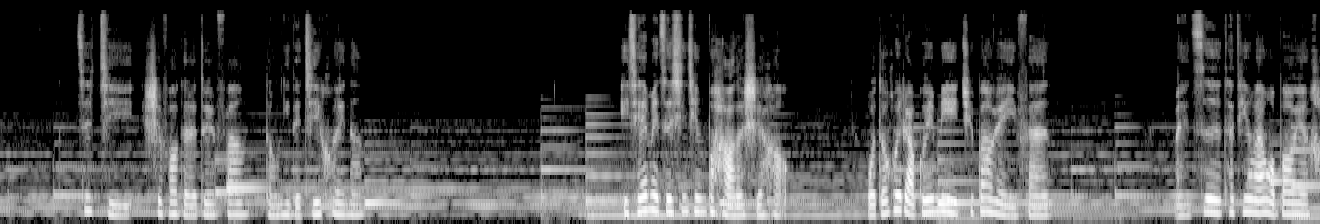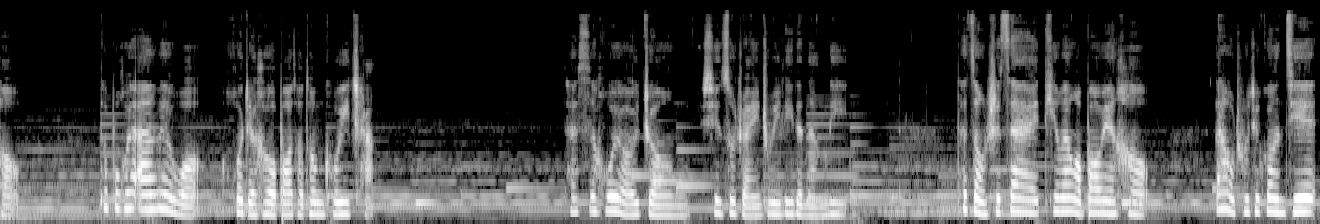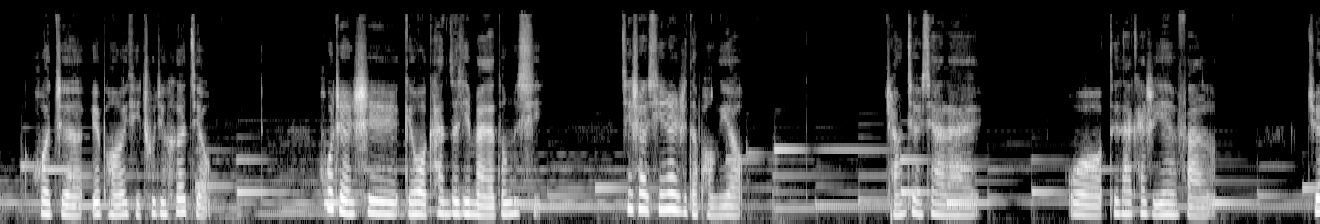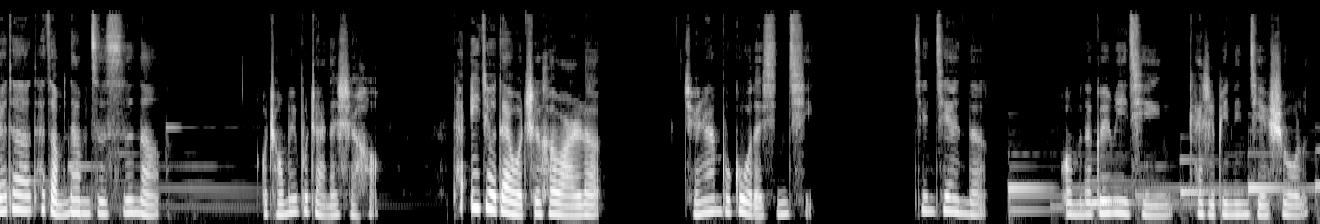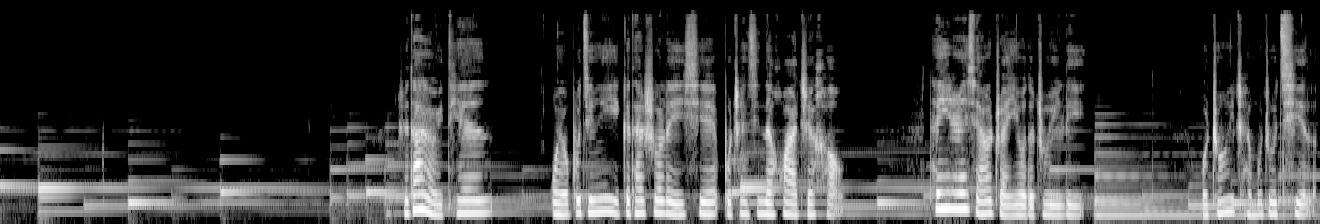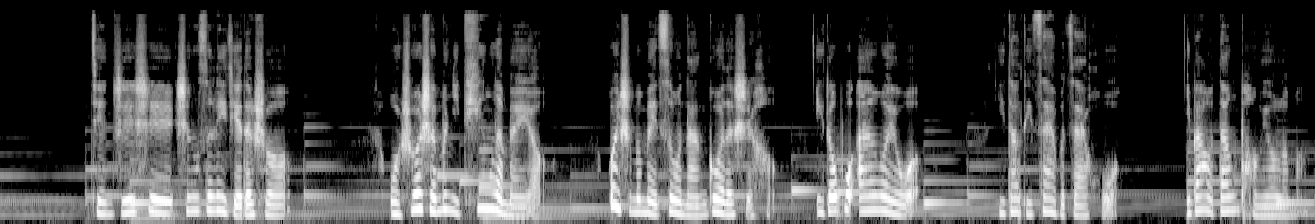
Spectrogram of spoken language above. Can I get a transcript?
自己是否给了对方懂你的机会呢？以前每次心情不好的时候，我都会找闺蜜去抱怨一番。每次她听完我抱怨后，都不会安慰我，或者和我抱头痛哭一场。她似乎有一种迅速转移注意力的能力。她总是在听完我抱怨后，拉我出去逛街，或者约朋友一起出去喝酒，或者是给我看最近买的东西，介绍新认识的朋友。长久下来，我对他开始厌烦了，觉得他怎么那么自私呢？我愁眉不展的时候，他依旧带我吃喝玩乐，全然不顾我的心情。渐渐的，我们的闺蜜情开始濒临结束了。直到有一天，我又不经意跟他说了一些不称心的话之后，他依然想要转移我的注意力。我终于沉不住气了，简直是声嘶力竭地说：“我说什么你听了没有？为什么每次我难过的时候，你都不安慰我？你到底在不在乎我？你把我当朋友了吗？”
